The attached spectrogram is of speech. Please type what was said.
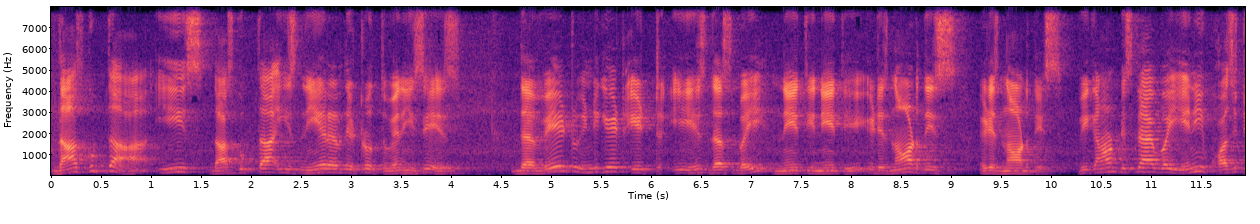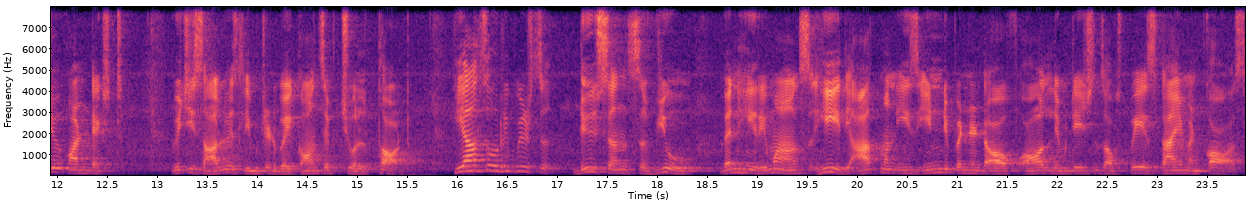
Dasgupta is Dasgupta is nearer the truth when he says the way to indicate it is thus by neti neti. It is not this. It is not this. We cannot describe by any positive context, which is always limited by conceptual thought. He also repeats Deussen's view when he remarks he, the Atman, is independent of all limitations of space, time, and cause,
